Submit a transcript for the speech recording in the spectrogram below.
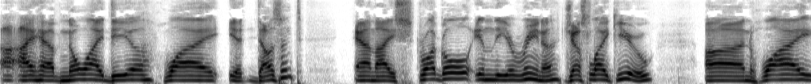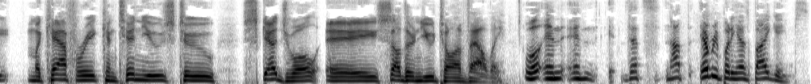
I, I have no idea why it doesn't, and I struggle in the arena just like you on why McCaffery continues to schedule a Southern Utah Valley. Well, and and that's not everybody has buy games.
